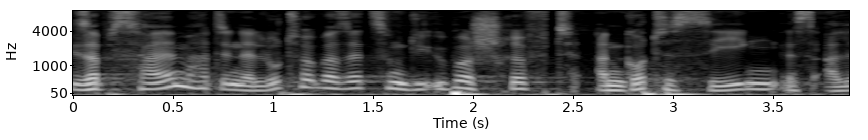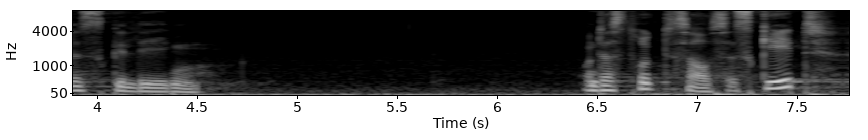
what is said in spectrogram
Dieser Psalm hat in der Luther-Übersetzung die Überschrift An Gottes Segen ist alles gelegen. Und das drückt es aus. Es geht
